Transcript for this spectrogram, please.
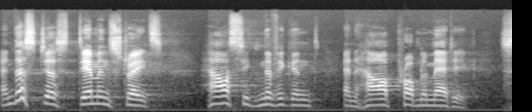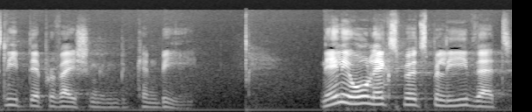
And this just demonstrates how significant and how problematic sleep deprivation can be. Nearly all experts believe that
